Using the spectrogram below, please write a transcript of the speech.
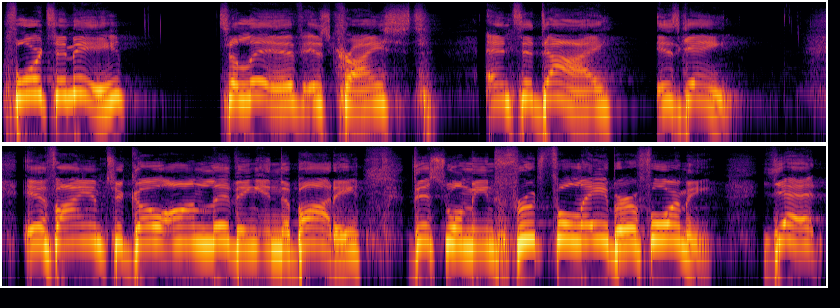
For to me, to live is Christ, and to die is gain. If I am to go on living in the body, this will mean fruitful labor for me. Yet,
